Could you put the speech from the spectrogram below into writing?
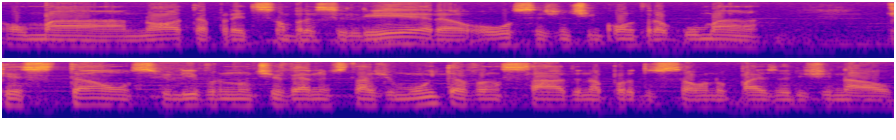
uma nota para a edição brasileira, ou se a gente encontra alguma questão, se o livro não tiver no estágio muito avançado na produção no país original,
